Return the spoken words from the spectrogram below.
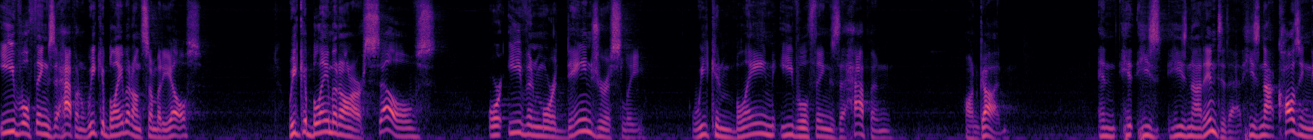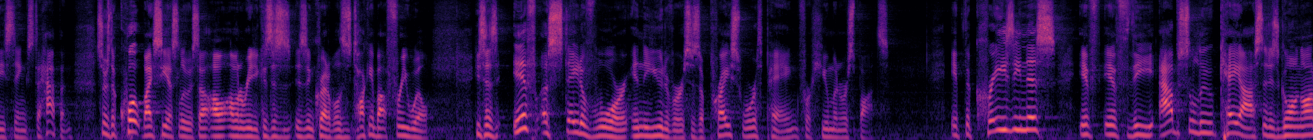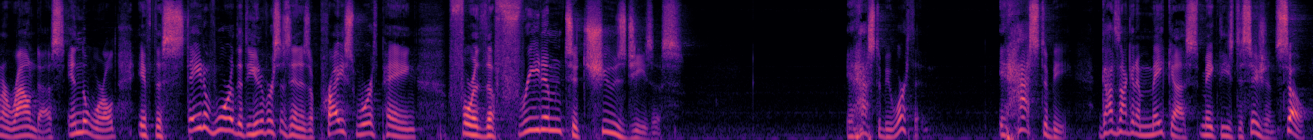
evil things that happen, we could blame it on somebody else. We could blame it on ourselves, or even more dangerously, we can blame evil things that happen on God. And he's, he's not into that. He's not causing these things to happen. So there's a quote by C.S. Lewis. I, I want to read it because this is, is incredible. This is talking about free will. He says, If a state of war in the universe is a price worth paying for human response, if the craziness if, if the absolute chaos that is going on around us in the world, if the state of war that the universe is in is a price worth paying for the freedom to choose Jesus, it has to be worth it. It has to be. God's not going to make us make these decisions. So,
